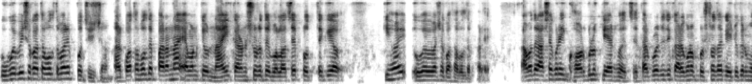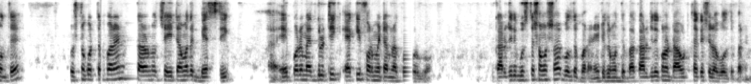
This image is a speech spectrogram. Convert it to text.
উভয় বিষয়ে কথা বলতে পারে পঁচিশ জন। আর কথা বলতে পারে না এমন কেউ নাই, কারণ শুরুতে বলা আছে প্রত্যেকে কি হয়? উভয় ভাষায় কথা বলতে পারে। আমাদের আশা করি ঘরগুলো ক্লিয়ার হয়েছে। তারপরে যদি কারও কোনো প্রশ্ন থাকে এটুকের মধ্যে, প্রশ্ন করতে পারেন। কারণ হচ্ছে এটা আমাদের বেসিক এরপরে ম্যাথগুলো ঠিক একই ফরম্যাটে আমরা করব। কারও যদি বুঝতে সমস্যা হয় বলতে পারেন এটুকুর মধ্যে, বা কারও যদি কোনো ডাউট থাকে সেটা বলতে পারেন।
